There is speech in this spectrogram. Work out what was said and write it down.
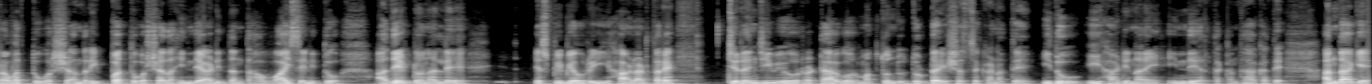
ಅರವತ್ತು ವರ್ಷ, ಅಂದರೆ ಇಪ್ಪತ್ತು ವರ್ಷದ ಹಿಂದೆ ಆಡಿದ್ದಂತಹ ವಾಯ್ಸ್ ಏನಿತ್ತು, ಅದೇ ಟೋನಲ್ಲೇ ಎಸ್ ಪಿ ಬಿ ಅವರು ಈ ಹಾಡಾಡ್ತಾರೆ ಚಿರಂಜೀವಿ ಅವರ ಟ್ಯಾಗೋರ್ ಮತ್ತೊಂದು ದೊಡ್ಡ ಯಶಸ್ಸು ಕಾಣುತ್ತೆ. ಇದು ಈ ಹಾಡಿನ ಹಿಂದೆ ಇರತಕ್ಕಂತಹ ಕತೆ. ಅಂದಾಗೆ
